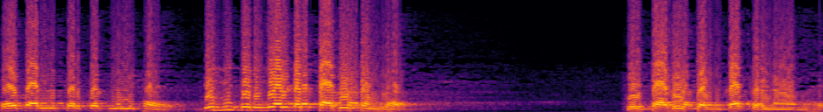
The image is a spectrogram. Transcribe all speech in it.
सरकार ने परपट में लिखा है। This is the result of sadhu sangha ये साधु संघ का परिणाम है।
